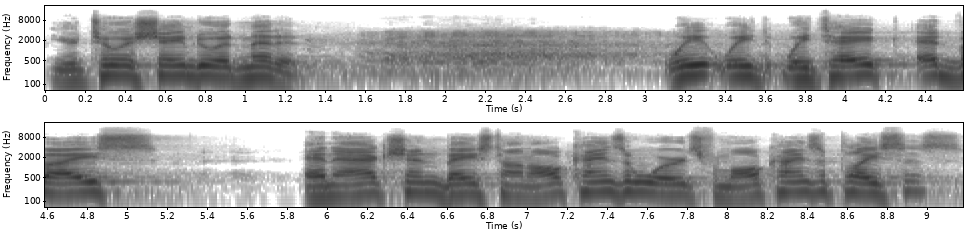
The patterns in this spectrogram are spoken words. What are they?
You're too ashamed to admit it. we, we, we take advice and action based on all kinds of words from all kinds of places.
